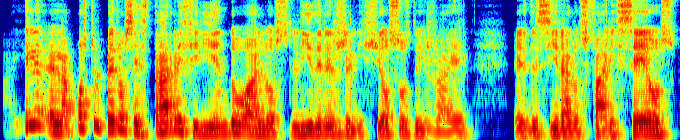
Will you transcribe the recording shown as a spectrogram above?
Ahí el, apóstol Pedro se está refiriendo a los líderes religiosos de Israel, es decir, a los fariseos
